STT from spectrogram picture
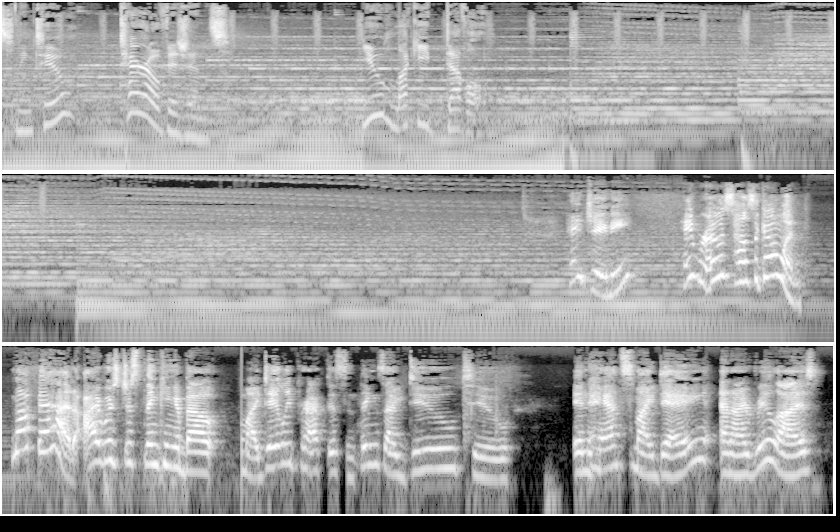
listening to Tarot Visions. You lucky devil. Hey, Jaymi. Hey, Rose, how's it going? Not bad. I was just thinking about my daily practice and things I do to enhance my day, and I realized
